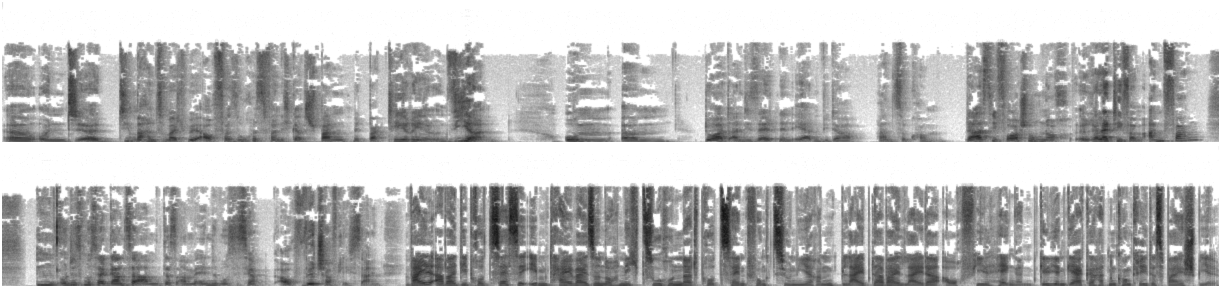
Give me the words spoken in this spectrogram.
Äh, und äh, die machen zum Beispiel auch Versuche, das fand ich ganz spannend, mit Bakterien und Viren, um ähm, dort an die seltenen Erden wieder ranzukommen. Da ist die Forschung noch relativ am Anfang. Und es muss ja ganze das am Ende muss es ja auch wirtschaftlich sein. Weil aber die Prozesse eben teilweise noch nicht zu 100 Prozent funktionieren, bleibt dabei leider auch viel hängen. Gillian Gerke hat ein konkretes Beispiel.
